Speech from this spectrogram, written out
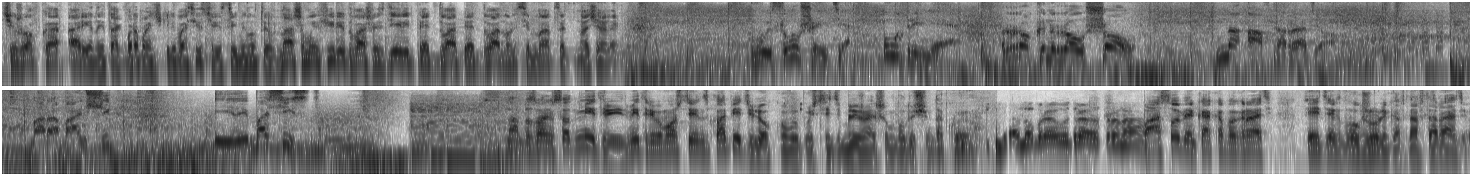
Чижовка-Арена. Итак, барабанщик или басист через 3 минуты в нашем эфире 269-5252-017 в начале. Вы слушаете «Утреннее рок-н-ролл шоу» на Авторадио. Барабанщик или басист? Нам дозвонился Дмитрий. Дмитрий, вы можете энциклопедию легкую выпустить в ближайшем будущем такую. Да, доброе утро, страна. Пособие, как обыграть этих двух жуликов на авторадио.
